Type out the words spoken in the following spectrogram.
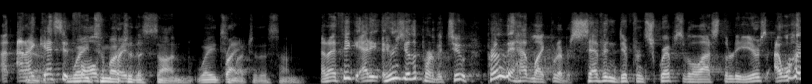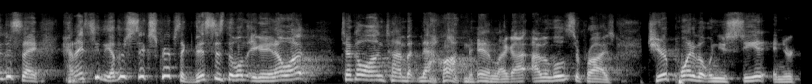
and I guess it way too much prey- of the sun. Way too Right. much of the sun. And I think Eddie, here's the other part of it too. Apparently, they had like whatever seven different scripts over the last 30 years. I wanted to say, can I see the other six scripts? Like, this is the one that you go, you know what? Took a long time, but now I'm in. Like, I, I'm a little surprised. To your point about when you see it and you're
